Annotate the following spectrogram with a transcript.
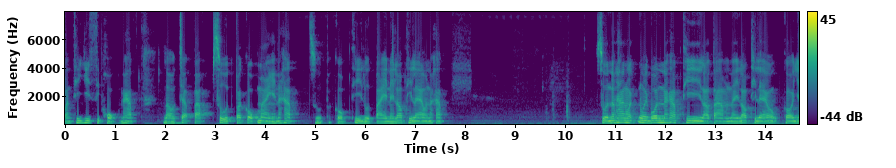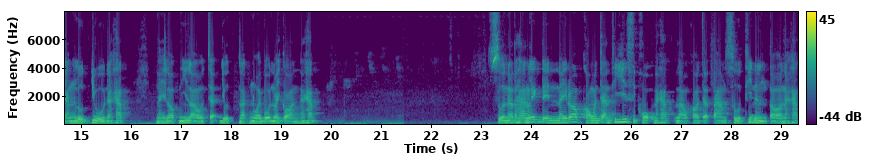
วันที่ 26 นะครับ เราจะปรับสูตรประกบใหม่นะครับ สูตรประกบที่หลุดไปในรอบที่แล้วนะครับ ส่วนแนวทางหลักหน่วยบนนะครับ ที่เราตามในรอบที่แล้วก็ยังหลุดอยู่นะครับ ในรอบนี้เราจะหยุดหลักหน่วยบนไว้ก่อนนะครับ ส่วนแนวทางเลขเด่นในรอบของวันจันทร์ที่ 26 นะครับ เราก็จะตามสูตรที่ 1 ต่อนะครับ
